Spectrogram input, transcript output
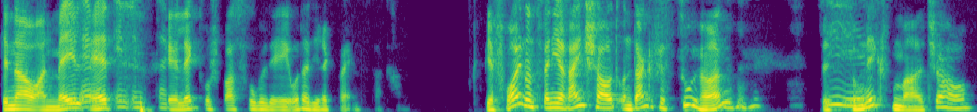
Genau, an mail at elektrospaßvogel.de oder direkt bei Instagram. Wir freuen uns, wenn ihr reinschaut und danke fürs Zuhören. Bis zum nächsten Mal. Ciao.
